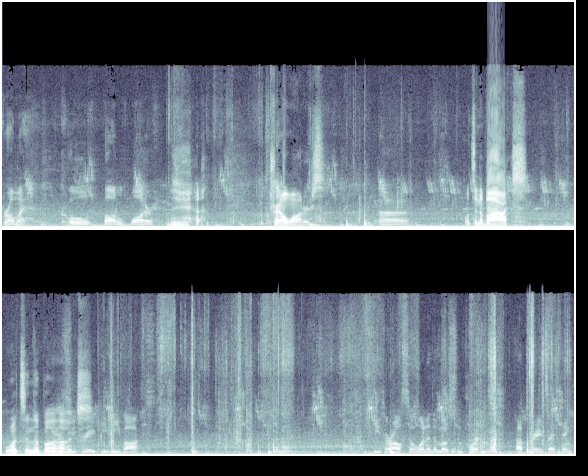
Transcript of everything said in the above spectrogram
for all my cold bottled water. Yeah, trail waters. Uh, What's in the box? What's in the box? Super ATV box. These are also one of the most important upgrades, I think.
